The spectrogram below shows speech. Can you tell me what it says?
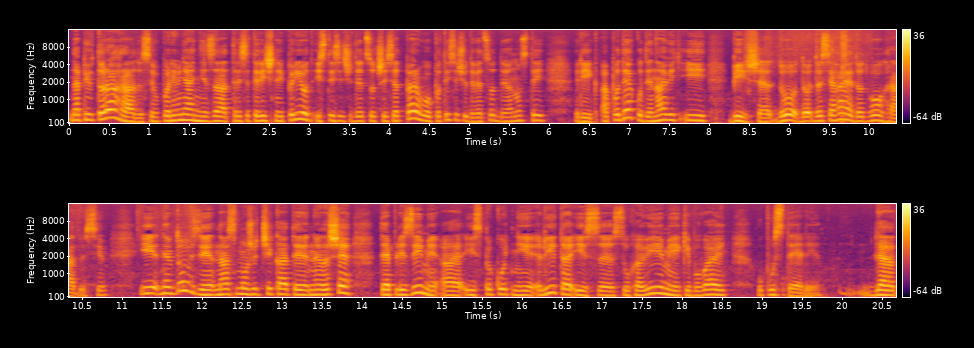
на 1,5 градуси в порівнянні за 30-річний період із 1961 по 1990 рік, а подекуди навіть і більше до, до, досягає до 2 градусів. І невдовзі нас можуть чекати не лише теплі зими, а і спекотні літа із е, суховіями, які бувають у пустелі. Для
